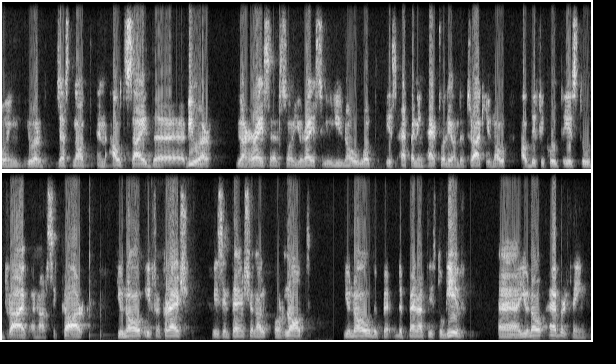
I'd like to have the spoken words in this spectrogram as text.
doing. You are just not an outside uh, viewer. You are a racer, so you race. You, you know what is happening actually on the track. You know how difficult it is to drive an RC car. You know if a crash is intentional or not you know the, the penalties to give, uh, you know everything.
